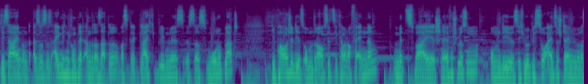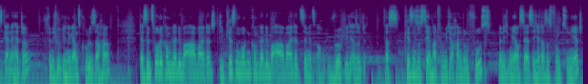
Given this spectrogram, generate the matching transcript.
Design und also es ist eigentlich ein komplett anderer Sattel. Was gleich geblieben ist, ist das Monoblatt. Die Pausche, die jetzt oben drauf sitzt, die kann man auch verändern mit zwei Schnellverschlüssen, um die sich wirklich so einzustellen, wie man das gerne hätte. Finde ich wirklich eine ganz coole Sache. Der Sitz wurde komplett überarbeitet, die Kissen wurden komplett überarbeitet, sind jetzt auch wirklich, also das Kissensystem hat für mich auch Hand und Fuß, bin ich mir auch sehr sicher, dass es funktioniert.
